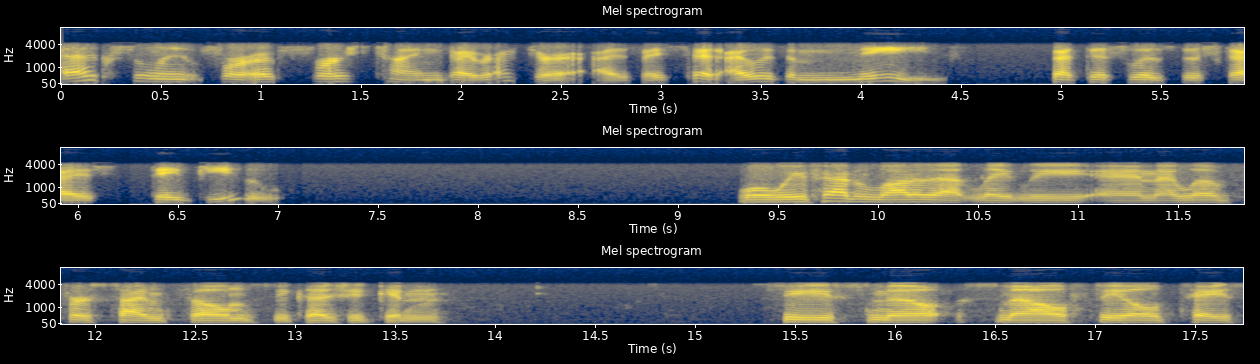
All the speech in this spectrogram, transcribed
excellent for a first time director. As I said, I was amazed that this was this guy's debut. Well, we've had a lot of that lately, and I love first time films because you can see, smell, smell, feel, taste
